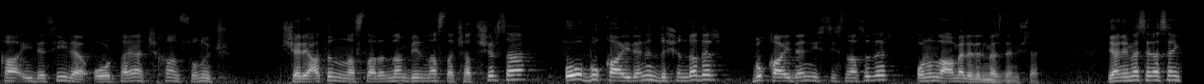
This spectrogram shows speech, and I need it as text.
kaidesiyle ortaya çıkan sonuç, şeriatın naslarından bir nasla çatışırsa, o bu kaidenin dışındadır, bu kaidenin istisnasıdır, onunla amel edilmez demişler. Yani mesela sen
